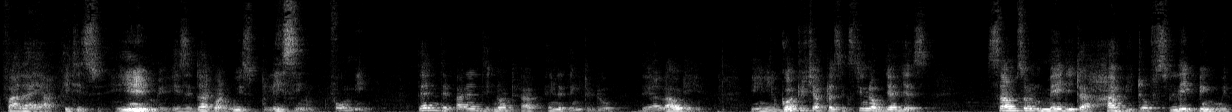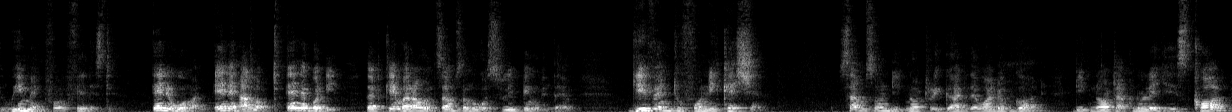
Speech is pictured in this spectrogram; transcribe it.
Father, it is him, is that one who is placing for me. Then the parents did not have anything to do. They allowed him. When you go to chapter 16 of Judges, Samson made it a habit of sleeping with women from Philistine. Any woman, any harlot, anybody that came around, Samson was sleeping with them, given to fornication. Samson did not regard the word of God, did not acknowledge his call,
